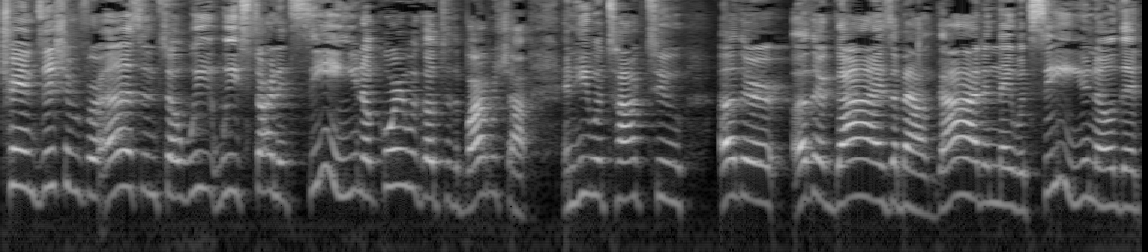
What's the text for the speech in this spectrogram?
transitioned for us and so we we started seeing you know corey would go to the barbershop and he would talk to other other guys about god and they would see you know that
